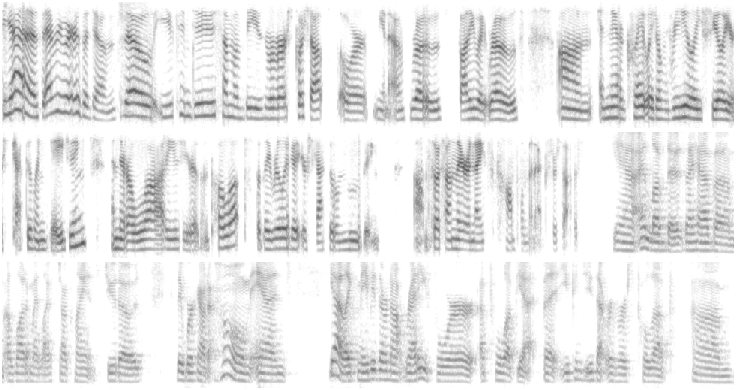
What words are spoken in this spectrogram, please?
yes, everywhere is a gym. So you can do some of these reverse push-ups or you know rows, body weight rows. Um, and they're a great way to really feel your scapula engaging, and they're a lot easier than pull-ups, but they really get your scapula moving. Um, so I found they're a nice complement exercise. Yeah, I love those. I have um, a lot of my lifestyle clients do those because they work out at home and yeah, like maybe they're not ready for a pull up yet, but you can do that reverse pull up. Um,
